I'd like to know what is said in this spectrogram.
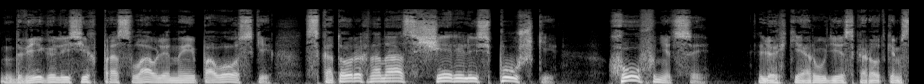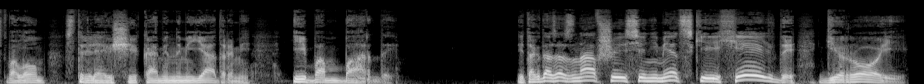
Двигались их прославленные повозки, с которых на нас щерились пушки, хуфницы, легкие орудия с коротким стволом, стреляющие каменными ядрами, и бомбарды. И тогда зазнавшиеся немецкие хельды, герои,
